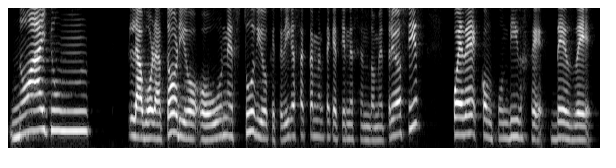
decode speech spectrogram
no hay un laboratorio o un estudio que te diga exactamente que tienes endometriosis, puede confundirse desde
